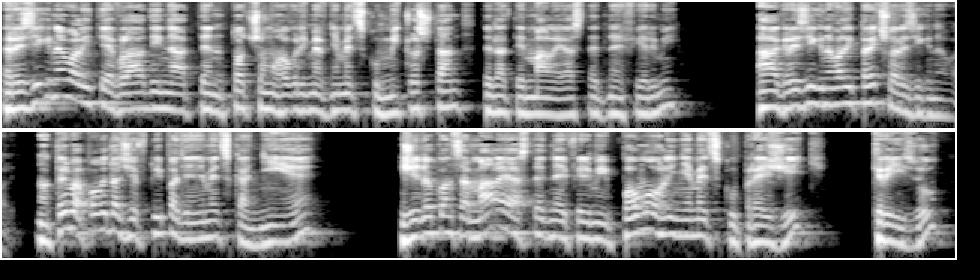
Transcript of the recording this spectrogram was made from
Rezignovali tie vlády na ten, to, čo hovoríme v Nemecku Mittelstand, teda tie malé a stredné firmy? A ak rezignovali, prečo rezignovali? No treba povedať, že v prípade Nemecka nie, že dokonca malé a stredné firmy pomohli Nemecku prežiť krízu,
